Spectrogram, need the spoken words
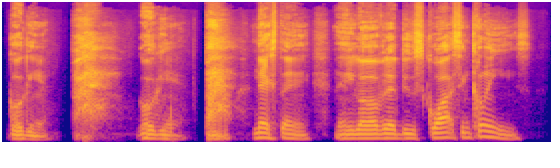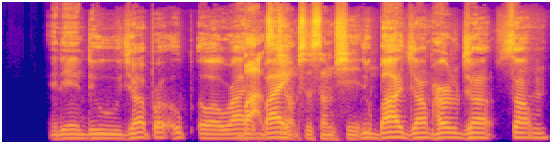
Go again. Pow. Go again. Pow. Next thing. Then you go over there, do squats and cleans. And then do jump rope or ride Box bike. jumps or some shit. Do box jump, hurdle jump, something.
